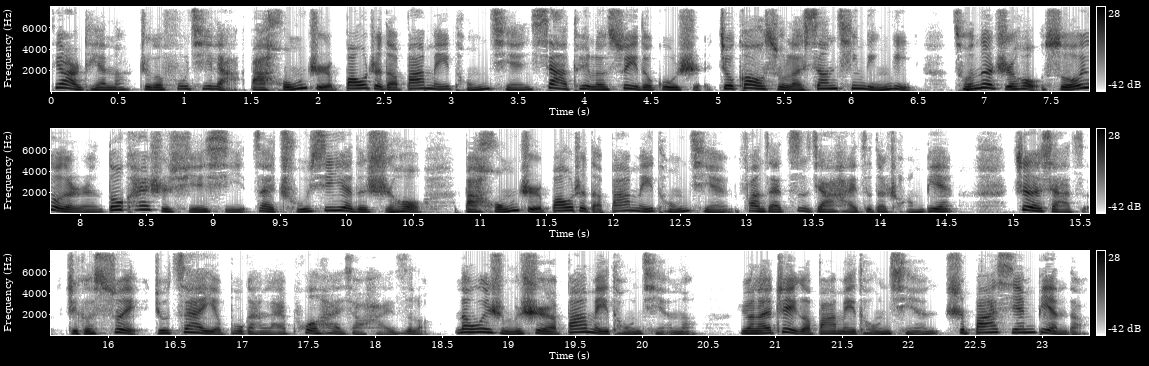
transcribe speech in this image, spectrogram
第二天呢，这个夫妻俩把红纸包着的八枚铜钱吓退了祟的故事，就告诉了乡亲邻里。从那之后，所有的人都开始学习，在除夕夜的时候，把红纸包着的八枚铜钱放在自家孩子的床边。这下子，这个祟就再也不敢来迫害小孩子了。那为什么是八枚铜钱呢？原来这个八枚铜钱是八仙变的，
